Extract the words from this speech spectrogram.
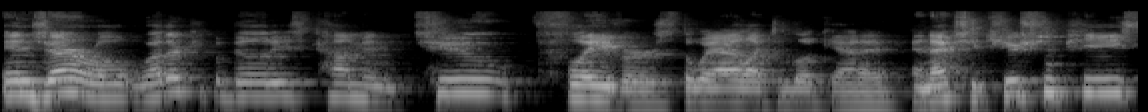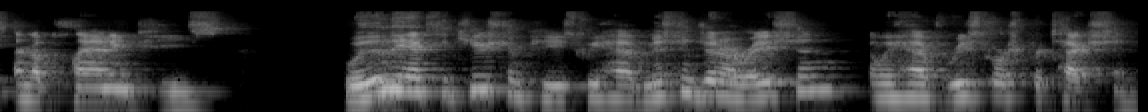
in general, weather capabilities come in two flavors, the way I like to look at it an execution piece and a planning piece. Within the execution piece, we have mission generation and we have resource protection.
